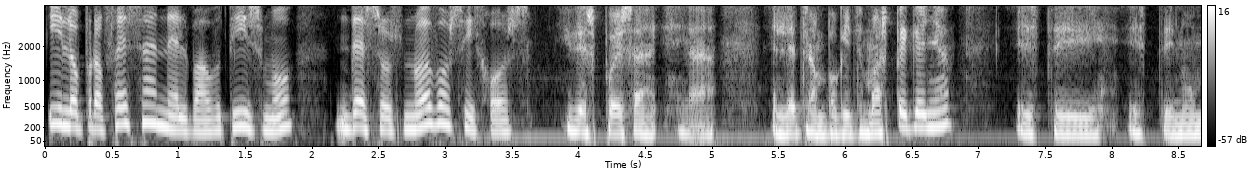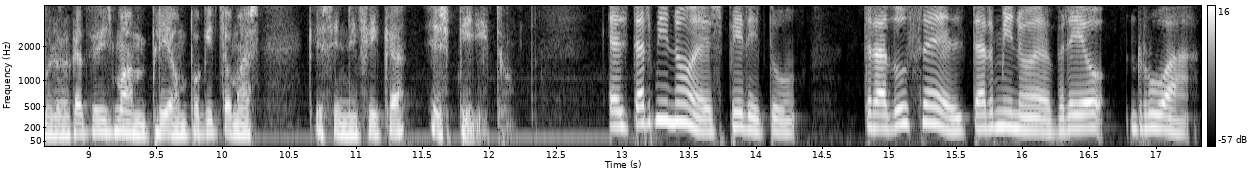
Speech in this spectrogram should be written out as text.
y lo profesa en el bautismo de sus nuevos hijos. Y después, en letra un poquito más pequeña, este, este número de catecismo amplía un poquito más qué significa espíritu. El término espíritu traduce el término hebreo ruah,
